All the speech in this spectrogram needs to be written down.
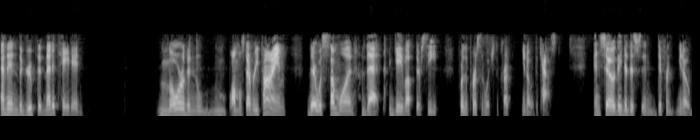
and then the group that meditated more than almost every time there was someone that gave up their seat for the person which the you know the cast. And so they did this in different you know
